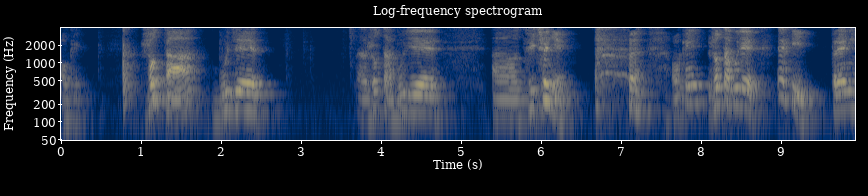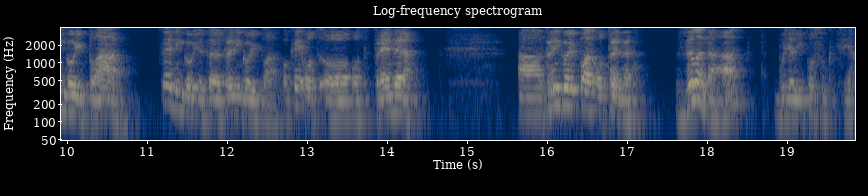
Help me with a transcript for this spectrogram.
OK. Žltá bude žltá bude uh, cvičenie. OK? Žltá bude nejaký tréningový plán. Tréningový, tréningový plán. OK? Od, od trénera a tréningový plán od trénera. Zelená bude liposukcia.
